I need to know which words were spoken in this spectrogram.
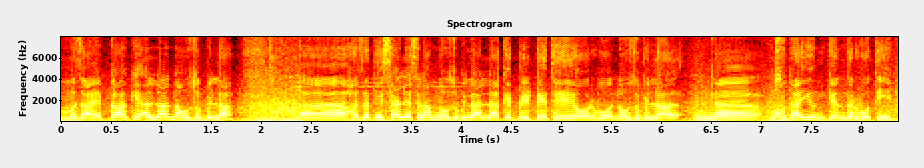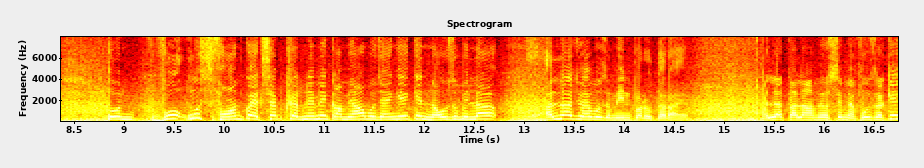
मज़ाहब का कि अल्लाह नौजुबिल्ला हज़रत ईसा नौजुबिल्ला अल्लाह के बेटे थे और वो नौजुबिल्ला खुदाई उनके अंदर वो थी। तो वो उस फॉर्म को एक्सेप्ट करने में कामयाब हो जाएँगे कि नौजुबिल्ला अल्लाह जो है वो ज़मीन पर उतर आए। अल्लाह ताला हमें उससे महफूज रखे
